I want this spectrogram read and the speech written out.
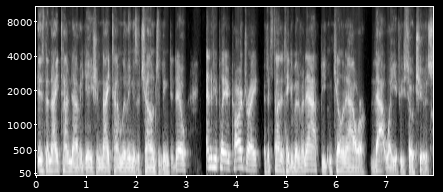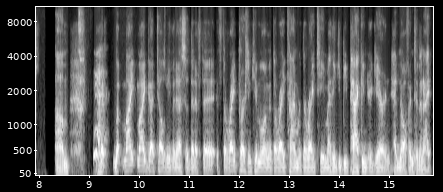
is the nighttime navigation. Nighttime living is a challenging thing to do. And if you play your cards right, if it's time to take a bit of a nap, you can kill an hour that way if you so choose. Um, Yeah. but but my my gut tells me, Vanessa, that if the if the right person came along at the right time with the right team, I think you'd be packing your gear and heading off into the night.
